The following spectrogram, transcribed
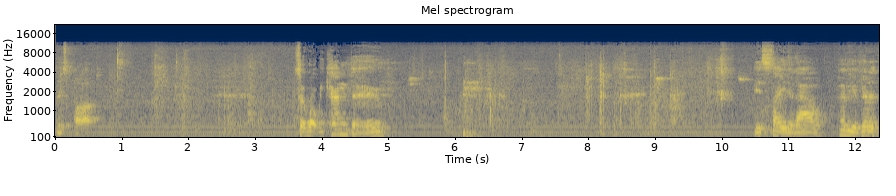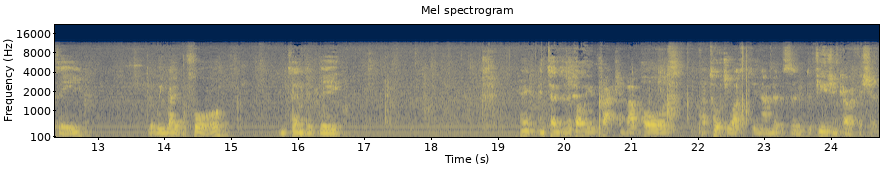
this part. So what we can do is say that our permeability that we wrote before in terms of the okay, in terms of the volume fraction of our pores, our tortuosity and our Knudsen diffusion coefficient.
